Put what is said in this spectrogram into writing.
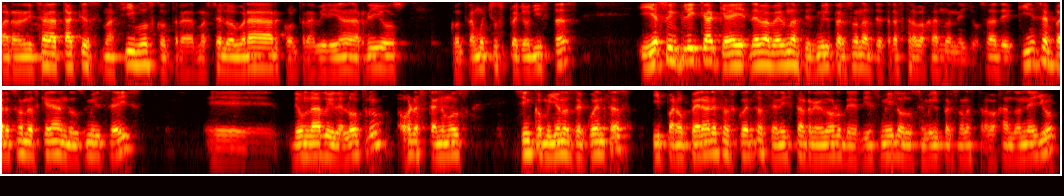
para realizar ataques masivos contra Marcelo Obrar, contra Viridiana Ríos, contra muchos periodistas. Y eso implica que hay, debe haber unas 10.000 personas detrás trabajando en ello. O sea, de 15 personas que eran en 2006, eh, de un lado y del otro. Ahora tenemos 5 millones de cuentas y para operar esas cuentas se necesita alrededor de 10 mil o 12 mil personas trabajando en ello.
